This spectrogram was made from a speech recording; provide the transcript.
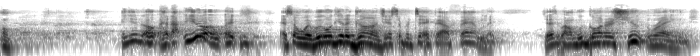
and you know, and I, you know, and so we're to get a gun just to protect our family. Just um, we're going to the shooting range.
